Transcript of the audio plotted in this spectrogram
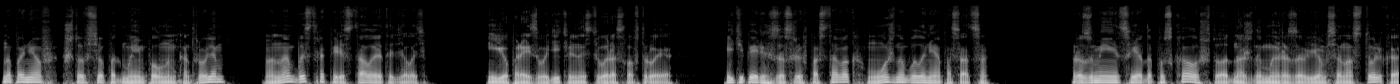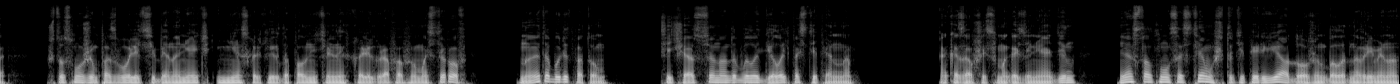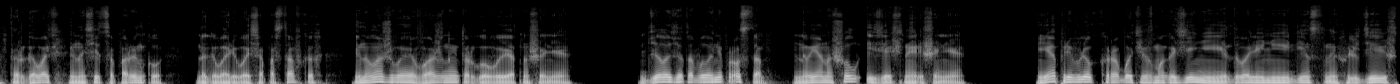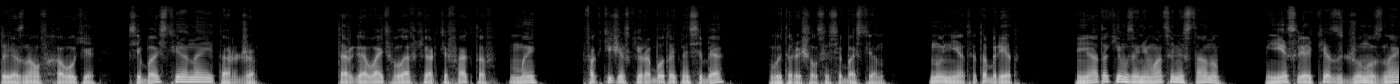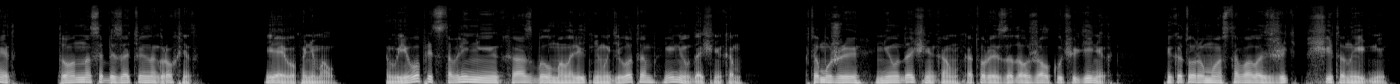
но поняв, что все под моим полным контролем, она быстро перестала это делать. Ее производительность выросла втрое, и теперь за срыв поставок можно было не опасаться. Разумеется, я допускал, что однажды мы разовьемся настолько, что сможем позволить себе нанять нескольких дополнительных каллиграфов и мастеров, но это будет потом. Сейчас все надо было делать постепенно. Оказавшись в магазине один, я столкнулся с тем, что теперь я должен был одновременно торговать и носиться по рынку, договариваясь о поставках и налаживая важные торговые отношения. Делать это было непросто, но я нашел изящное решение. Я привлек к работе в магазине едва ли не единственных людей, что я знал в Хавоке, Себастьяна и Тарджа. «Торговать в лавке артефактов? Мы? Фактически работать на себя?» — вытаращился Себастьян. «Ну нет, это бред. Я таким заниматься не стану. Если отец Джун узнает, то он нас обязательно грохнет». Я его понимал. В его представлении Хас был малолетним идиотом и неудачником. К тому же неудачником, который задолжал кучу денег и которому оставалось жить считанные дни.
